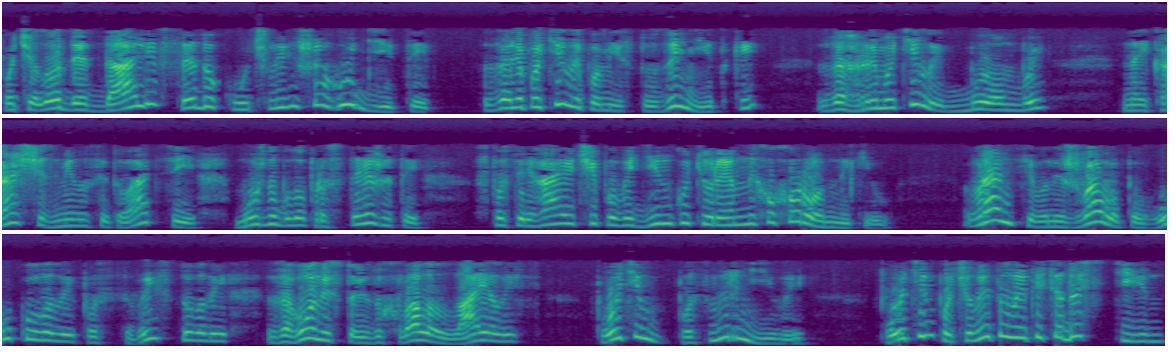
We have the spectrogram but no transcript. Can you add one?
почало дедалі все докучливіше гудіти. Заляпотіли по місту зенітки, загримотіли бомби. Найкраще зміну ситуації можна було простежити, спостерігаючи поведінку тюремних охоронників. Вранці вони жваво погукували, посвистували, загонисто і зухвало лаялись, потім посмирніли, потім почали тулитися до стін,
